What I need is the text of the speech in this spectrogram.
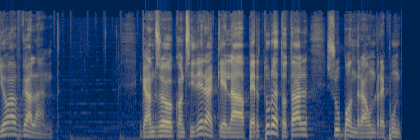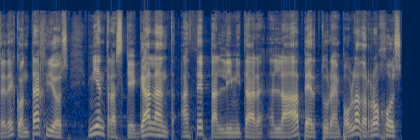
Joab Gallant. Gamzo considera que la apertura total supondrá un repunte de contagios, mientras que Gallant acepta limitar la apertura en poblados rojos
